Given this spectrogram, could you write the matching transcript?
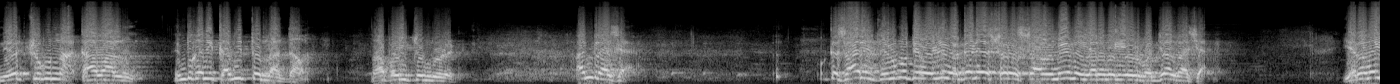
నేర్చుకున్నా కావాలని. ఎందుకని కవిత్వం రాద్దామని నా పవిత్రం చూడండి అని రాశా. ఒక్కసారి తిరుపతి వెళ్ళి వెంకటేశ్వర స్వామి మీద ఎనభై ఏడు పద్యాలు రాశా. ఇరవై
